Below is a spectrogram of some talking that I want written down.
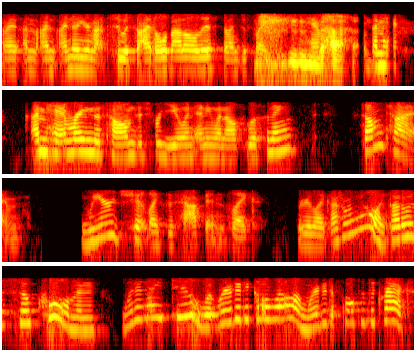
I I, I know you're not suicidal about all this, but I'm just like Nah. I'm I'm hammering this home just for you and anyone else listening. Sometimes weird shit like this happens, like where you're like, I don't know, I thought it was so cool, and then what did I do? What, where did it go wrong? Where did it fall through the cracks?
